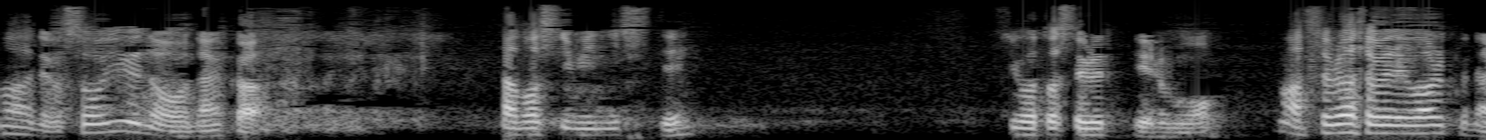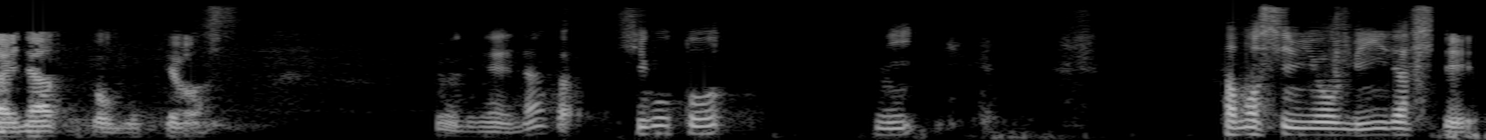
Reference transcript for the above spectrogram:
まあでもそういうのをなんか、楽しみにして、仕事するっていうのも、まあそれはそれで悪くないなと思ってます。でもね、なんか仕事に楽しみを見出して、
